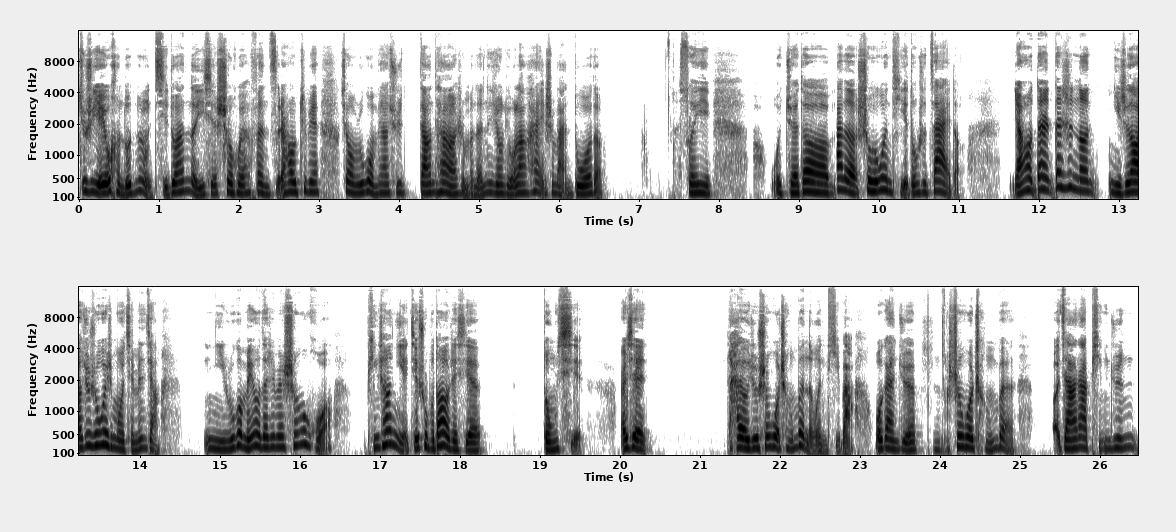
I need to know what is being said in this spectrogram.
就是也有很多那种极端的一些社会分子。然后这边像如果我们要去 downtown 啊什么的，那种流浪汉也是蛮多的。所以我觉得他的社会问题也都是在的。然后，但但是呢，你知道，就是为什么我前面讲，你如果没有在这边生活，平常你也接触不到这些东西。而且还有就是生活成本的问题吧，我感觉，嗯，生活成本，呃，加拿大平均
